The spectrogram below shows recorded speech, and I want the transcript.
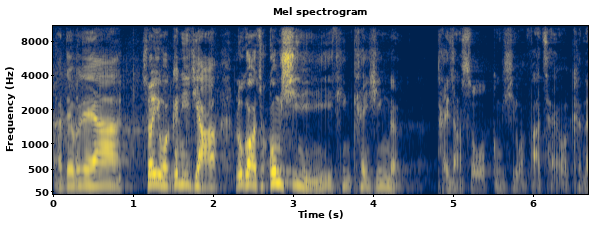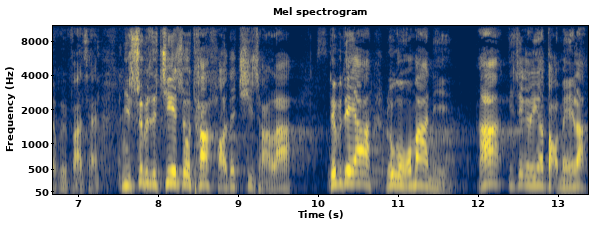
啊，对不对呀？所以我跟你讲，如果是恭喜你，你一听开心了。台长说我恭喜我发财，我可能会发财。你是不是接受他好的气场啦？对不对呀？如果我骂你啊，你这个人要倒霉了。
